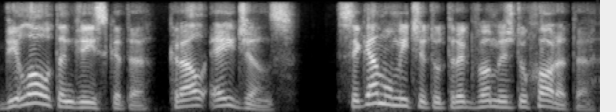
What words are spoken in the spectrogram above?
било от английската, крал Ейджанс. Сега момичето тръгва между хората.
